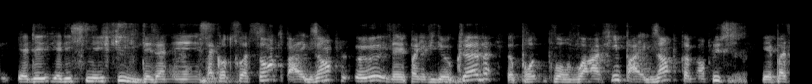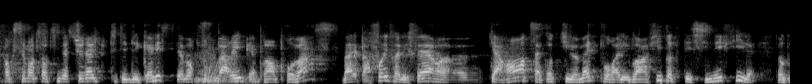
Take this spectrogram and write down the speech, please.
il y, a des- il y a des cinéphiles des années 50-60, par exemple, eux, ils n'avaient pas les vidéoclubs. Pour, pour voir un film, par exemple, comme en plus, il n'y avait pas forcément de sortie nationale, tout était décalé, c'était d'abord sur Paris, puis après en province, bah, parfois, il fallait faire euh, 40, 50 kilomètres pour aller voir un film quand tu étais cinéphile. Donc,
